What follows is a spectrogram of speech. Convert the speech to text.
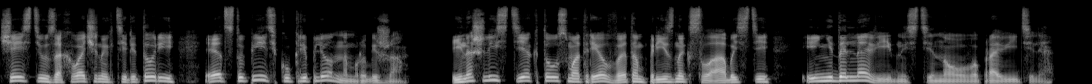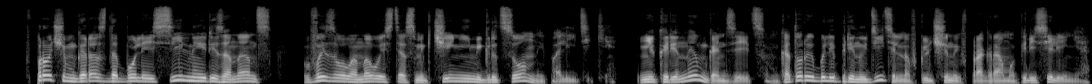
частью захваченных территорий и отступить к укрепленным рубежам. И нашлись те, кто усмотрел в этом признак слабости и недальновидности нового правителя. Впрочем, гораздо более сильный резонанс вызвала новость о смягчении миграционной политики. Некоренным ганзейцам, которые были принудительно включены в программу переселения,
